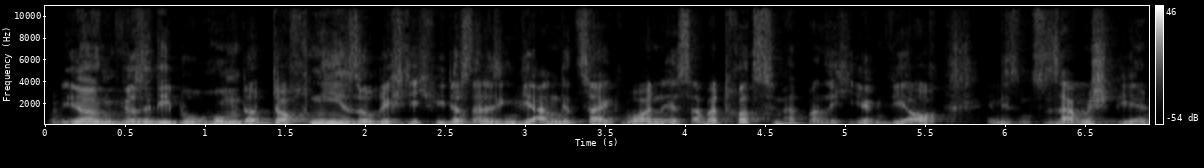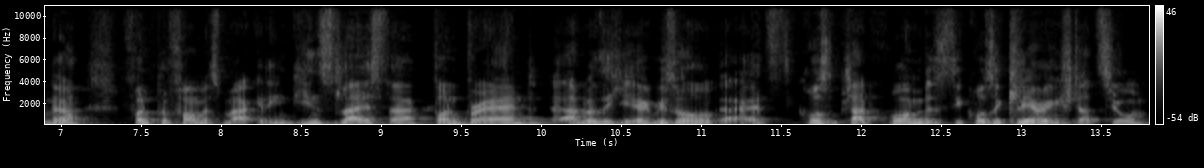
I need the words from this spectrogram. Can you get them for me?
und irgendwie sind die Buchungen dort doch nie so richtig, wie das alles irgendwie angezeigt worden ist. Aber trotzdem hat man sich irgendwie auch in diesem Zusammenspiel ne, von Performance Marketing Dienstleister, von Brand, hat man sich irgendwie so als die große Plattform ist die große Clearing-Station.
